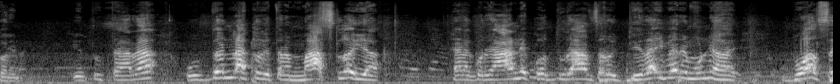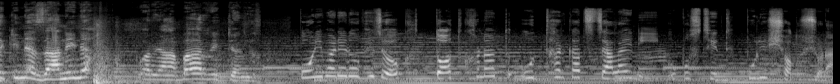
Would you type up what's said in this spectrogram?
করেন। কিন্তু তারা উদ্ধার না করে তারা মাছ লইয়া তারা করে আনে কদ্দুর আনসার ওই ড্রাইভারে মনে হয় বলছে কিনা জানি না পরে আবার রিটার্ন পরিবারের অভিযোগ তৎক্ষণাৎ উদ্ধার কাজ চালায়নি উপস্থিত পুলিশ সদস্যরা।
